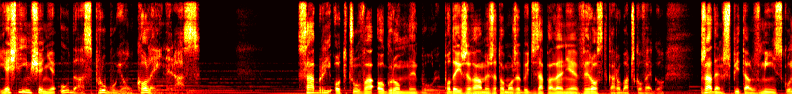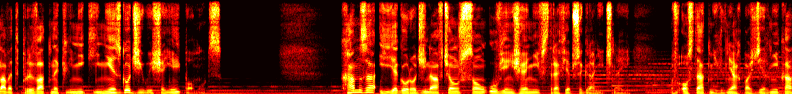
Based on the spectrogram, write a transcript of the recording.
Jeśli im się nie uda, spróbują kolejny raz. Sabri odczuwa ogromny ból. Podejrzewamy, że to może być zapalenie wyrostka robaczkowego. Żaden szpital w Mińsku, nawet prywatne kliniki nie zgodziły się jej pomóc. Hamza i jego rodzina wciąż są uwięzieni w strefie przygranicznej. W ostatnich dniach października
